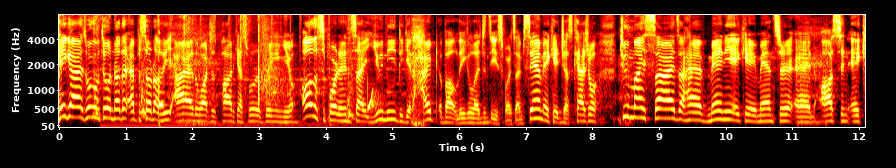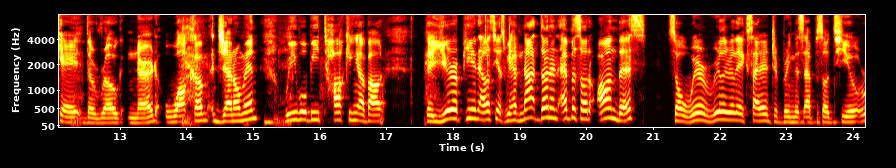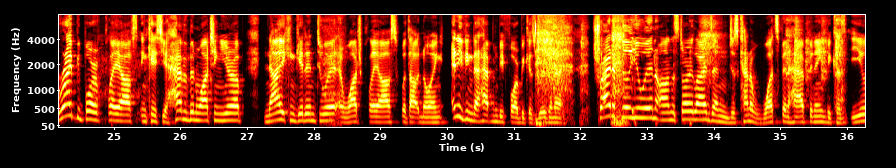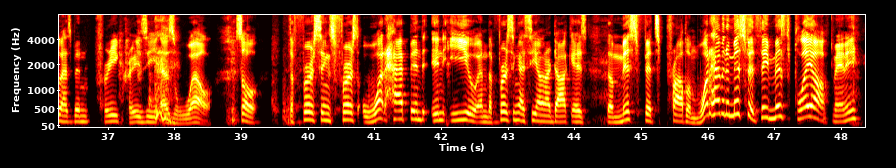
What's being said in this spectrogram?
Hey guys, welcome to another episode of the Eye of the Watchers podcast where we're bringing you all the support and insight you need to get hyped about League of Legends esports. I'm Sam, aka Just Casual. To my sides, I have Manny, aka Manser, and Austin, aka the Rogue Nerd. Welcome, gentlemen. We will be talking about the European LCS. We have not done an episode on this, so we're really, really excited to bring this episode to you right before playoffs. In case you haven't been watching Europe, now you can get into it and watch playoffs without knowing anything that happened before because we're gonna try to fill you in on the storylines and just kind of what's been happening because EU has been pretty crazy as well. So the first things first, what happened in EU? And the first thing I see on our doc is the Misfits problem. What happened to Misfits? They missed playoff, Manny.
